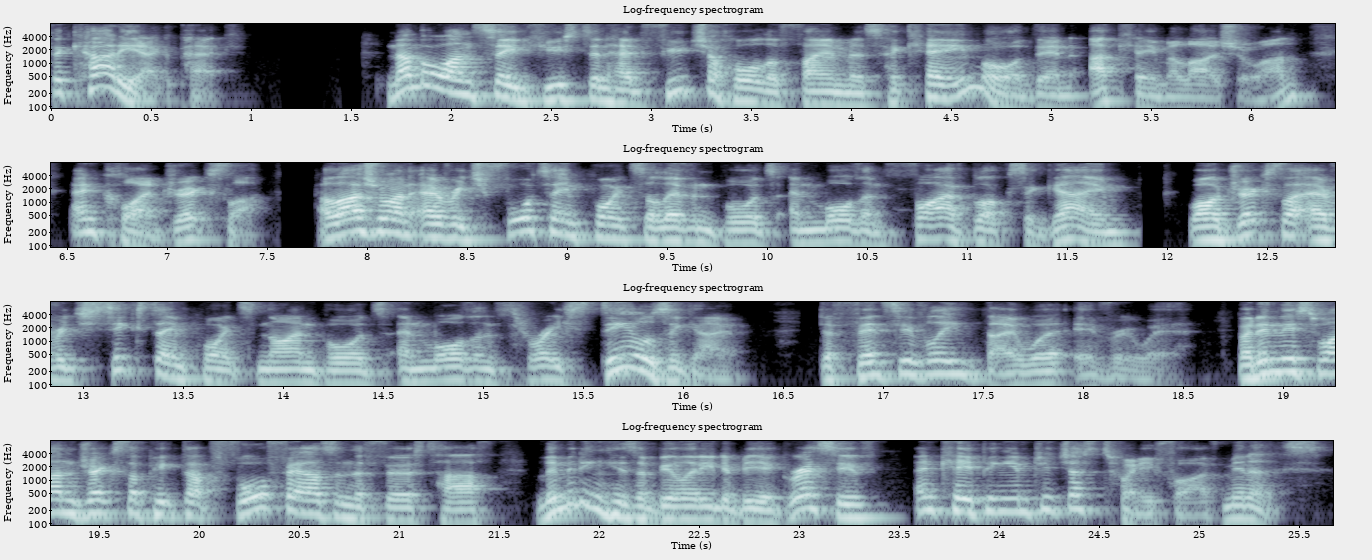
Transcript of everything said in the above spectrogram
the Cardiac Pack. Number one seed Houston had future Hall of Famers Hakeem, or then Akeem Olajuwon, and Clyde Drexler. Olajuwon averaged 14 points, 11 boards, and more than five blocks a game, while Drexler averaged 16 points, nine boards, and more than three steals a game. Defensively, they were everywhere. But in this one, Drexler picked up four fouls in the first half, limiting his ability to be aggressive and keeping him to just 25 minutes.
